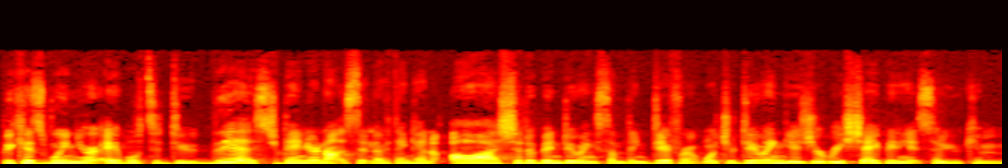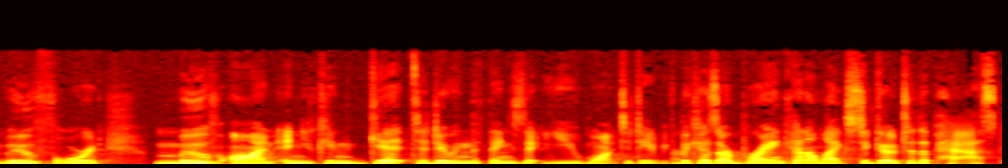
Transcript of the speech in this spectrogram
Because when you're able to do this, then you're not sitting there thinking, oh, I should have been doing something different. What you're doing is you're reshaping it so you can move forward, move on, and you can get to doing the things that you want to do. Because our brain kind of likes to go to the past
